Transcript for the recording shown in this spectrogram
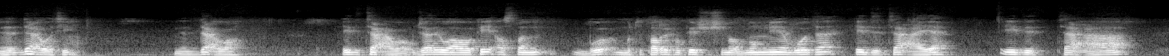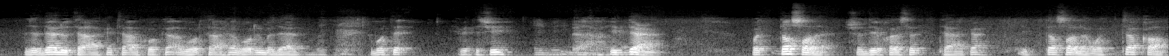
من الدعوة. من الدعوة. إذ تعوى جاري واوكي أصلا متطرف فيش مضمومنية بوتا إذ تعية إذ تعى جدال تاعك تاعك وكا أقول تاعك أقول بدال بوتا بوتا شي ادعى واتصل. شديد خلصت تاعك اتصل. واتقى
